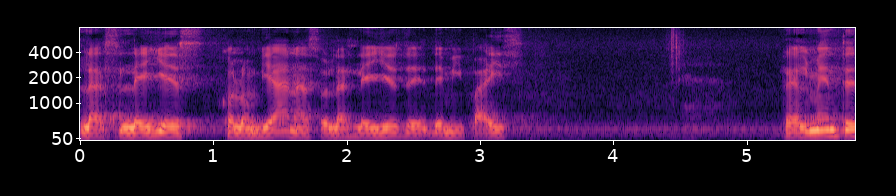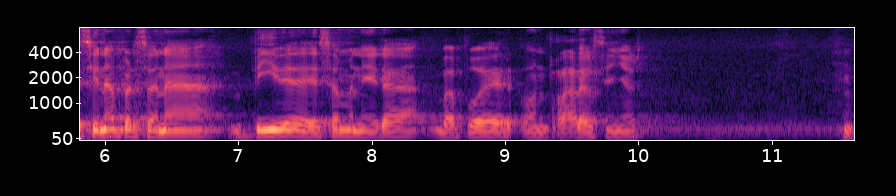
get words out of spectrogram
las leyes colombianas o las leyes de, mi país. Realmente si una persona vive de esa manera va a poder honrar al Señor.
